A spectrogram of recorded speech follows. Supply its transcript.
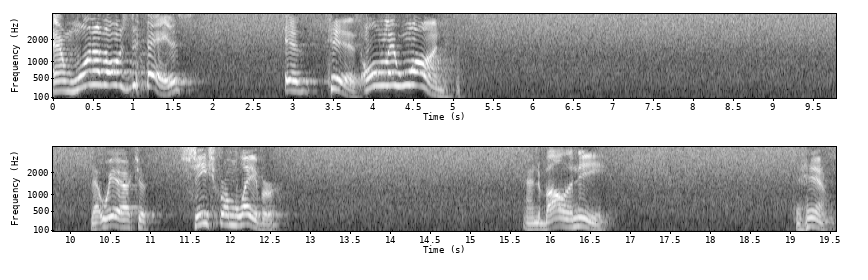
And one of those days is His. Only one. That we are to cease from labor and to bow the knee to him.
